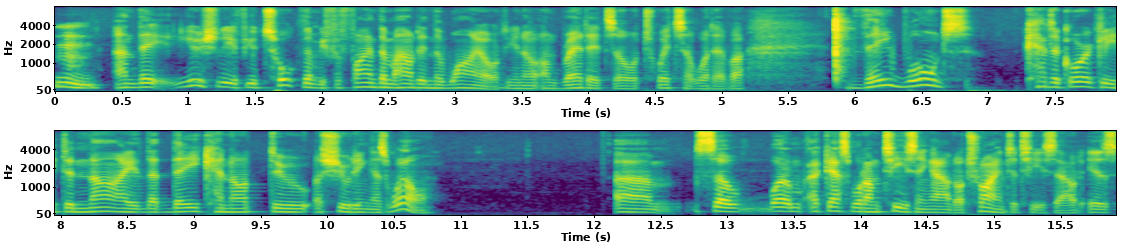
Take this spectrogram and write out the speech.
mm, And they usually, if you talk them, if you find them out in the wild, you know, on Reddit or Twitter, whatever, they won't categorically deny that they cannot do a shooting as well. Um, so, well, I guess what I'm teasing out or trying to tease out is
